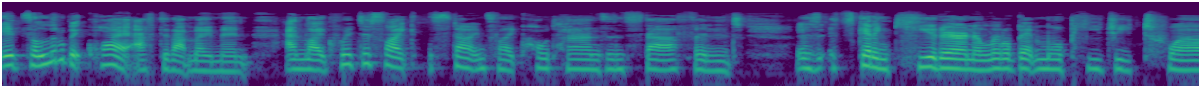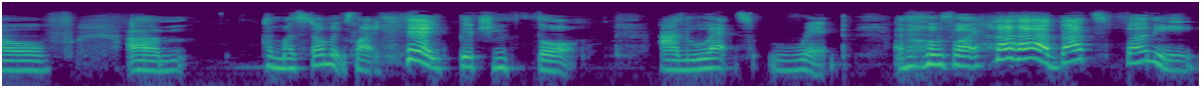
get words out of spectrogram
it's a little bit quiet after that moment. And like we're just like starting to like hold hands and stuff and it's, it's getting cuter and a little bit more pg-12 um and my stomach's like hey bitch you thought and let's rip. And i was like haha that's funny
